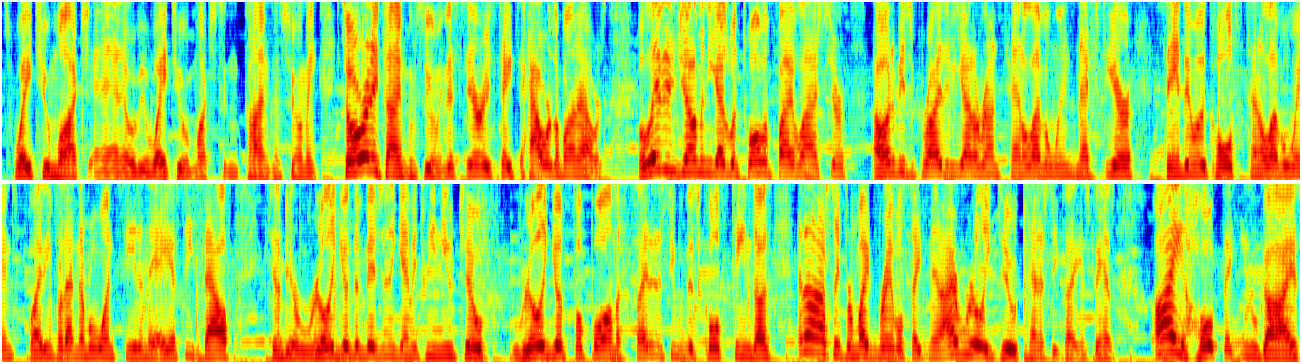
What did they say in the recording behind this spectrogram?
It's way too much, and it would be way too much time consuming. It's already time consuming. This series takes hours upon hours. But, ladies and gentlemen, you guys went 12 and 5 last year. I wouldn't be surprised if you got around 10, 11 wins next year. Same thing with the Colts 10, 11 wins, fighting for that number one seed in the AFC South. It's going to be a really good division again between you two. Really good football. I'm excited to see what this Colts team does. And honestly, for Mike Vrabel's sake, man, I really do, Tennessee Titans fans. I hope that you guys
